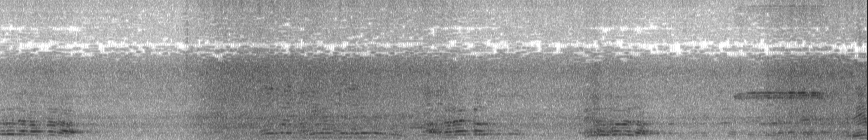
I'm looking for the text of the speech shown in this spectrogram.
করে যান আপনারা আপনারা একটা দেশে চলে যান এই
